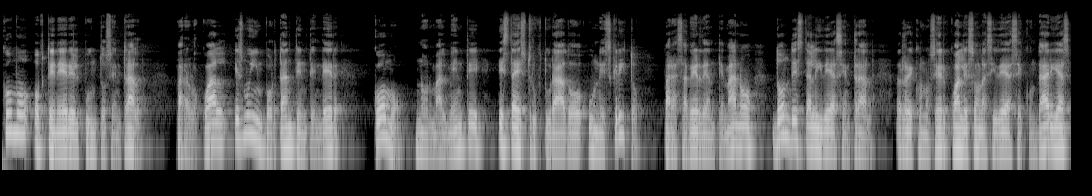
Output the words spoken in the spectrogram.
cómo obtener el punto central, para lo cual es muy importante entender cómo normalmente está estructurado un escrito, para saber de antemano dónde está la idea central, reconocer cuáles son las ideas secundarias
